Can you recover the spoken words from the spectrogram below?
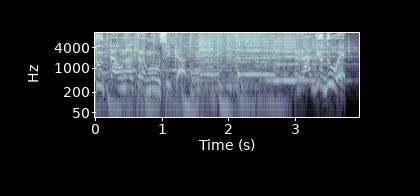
Tutta un'altra musica. Radio 2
